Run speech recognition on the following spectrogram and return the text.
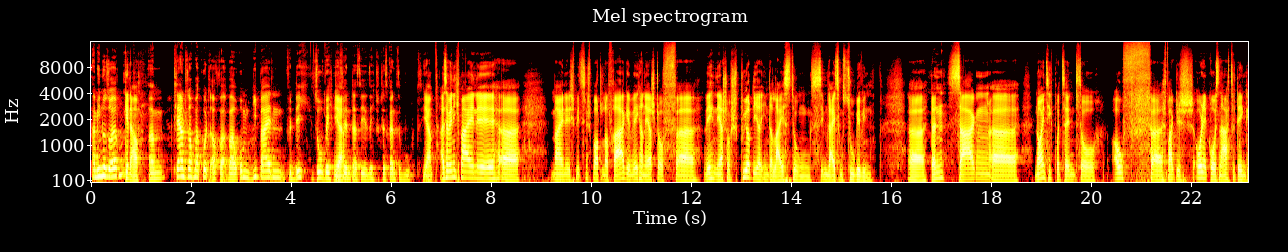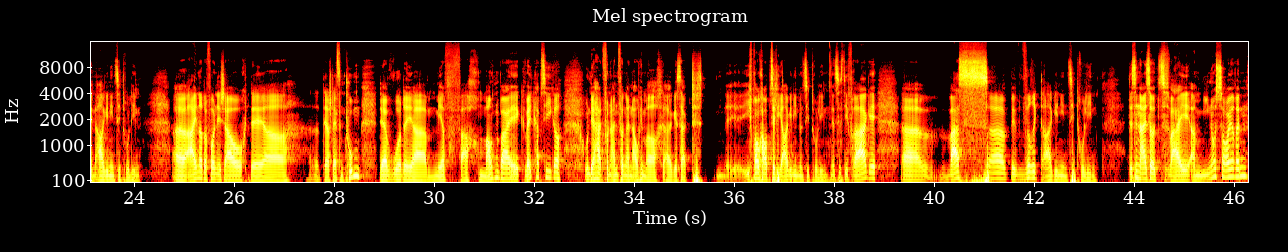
Aminosäuren. Genau. Ähm, klär uns noch mal kurz auf, warum die beiden für dich so wichtig ja. sind, dass sie sich durch das ganze Buch ziehen. Ja, also wenn ich meine, äh, meine Spitzensportler frage, welcher Nährstoff, äh, welchen Nährstoff spürt ihr in der Leistungs, im Leistungszugewinn? Äh, dann sagen 90 äh, Prozent so auf, äh, praktisch ohne groß nachzudenken, Arginin, Citrullin. Äh, einer davon ist auch der der Steffen Tumm, der wurde ja mehrfach Mountainbike-Weltcupsieger und der hat von Anfang an auch immer äh, gesagt, ich brauche hauptsächlich Arginin und Citrullin. Jetzt ist die Frage, äh, was äh, bewirkt Arginin, Citrullin? Das sind also zwei Aminosäuren,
